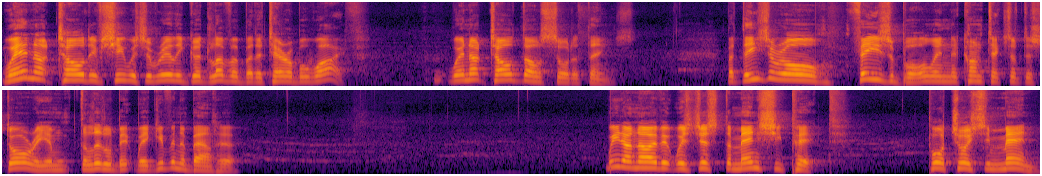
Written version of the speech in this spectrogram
We're not told if she was a really good lover but a terrible wife. We're not told those sort of things. But these are all feasible in the context of the story and the little bit we're given about her. We don't know if it was just the men she picked. Poor choice in men.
